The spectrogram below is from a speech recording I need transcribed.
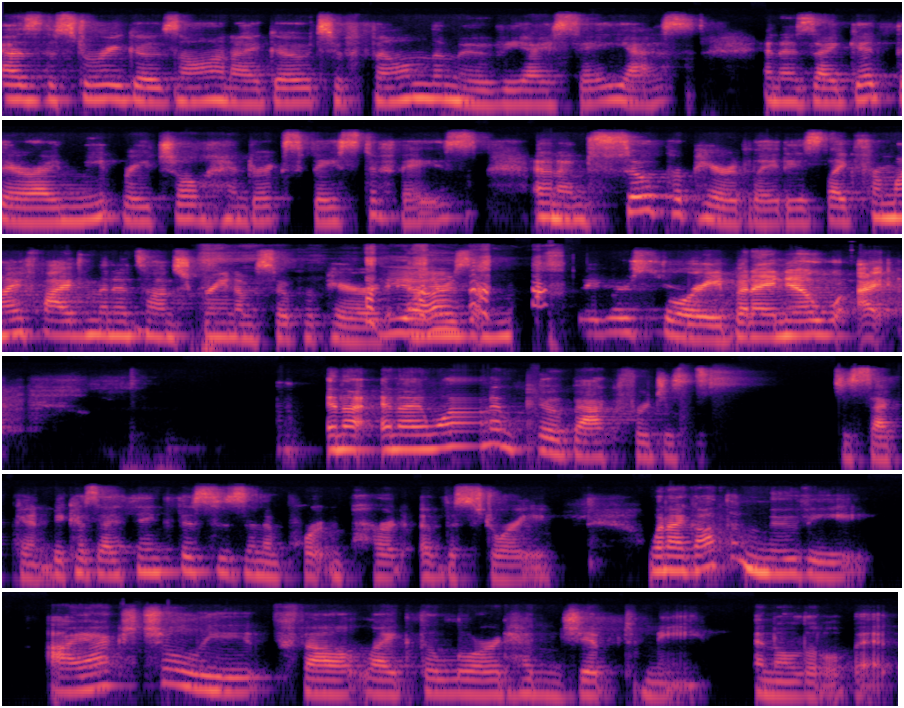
as the story goes on, I go to film the movie. I say yes. And as I get there, I meet Rachel Hendrix face to face. And I'm so prepared, ladies. Like for my five minutes on screen, I'm so prepared. Yeah. And there's a much bigger story, but I know I and I and I want to go back for just a second because I think this is an important part of the story. When I got the movie, I actually felt like the Lord had gypped me in a little bit.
